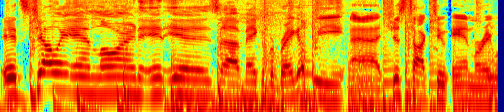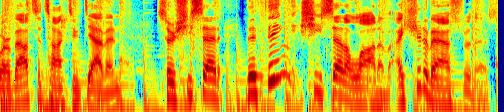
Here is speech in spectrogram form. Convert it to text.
It's Joey and Lauren. It is uh, Makeup or Breakup. We uh, just talked to Anne Marie. We're about to talk to Devin. So she said, the thing she said a lot of, I should have asked her this.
